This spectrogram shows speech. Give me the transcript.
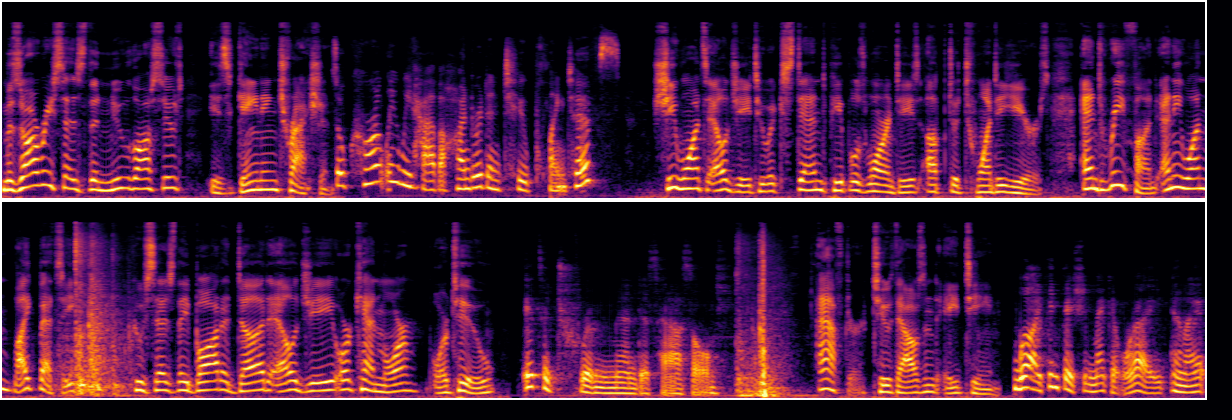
Mouzari says the new lawsuit is gaining traction. So currently we have 102 plaintiffs. She wants LG to extend people's warranties up to 20 years and refund anyone like Betsy who says they bought a dud LG or Kenmore or two. It's a tremendous hassle. After 2018. Well, I think they should make it right, and I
